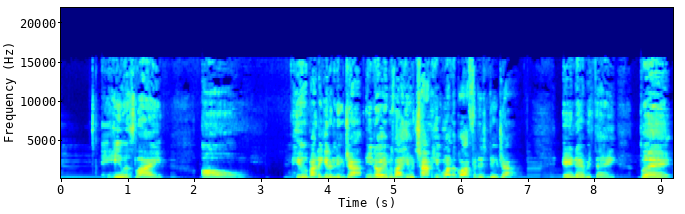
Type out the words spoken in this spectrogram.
and he was like, um, he was about to get a new job. You know, it was like he was trying he wanted to go out for this new job and everything. But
